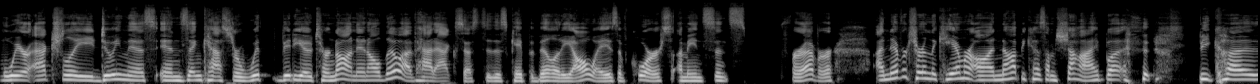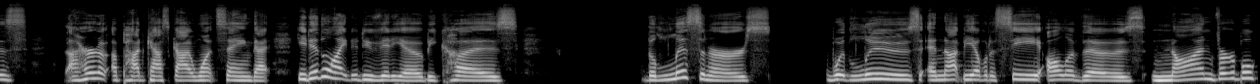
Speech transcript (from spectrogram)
we're actually doing this in Zencastr with video turned on. And although I've had access to this capability always, of course, I mean, since forever, I never turn the camera on, not because I'm shy, but because I heard a, podcast guy once saying that he didn't like to do video because the listeners would lose and not be able to see all of those non-verbal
